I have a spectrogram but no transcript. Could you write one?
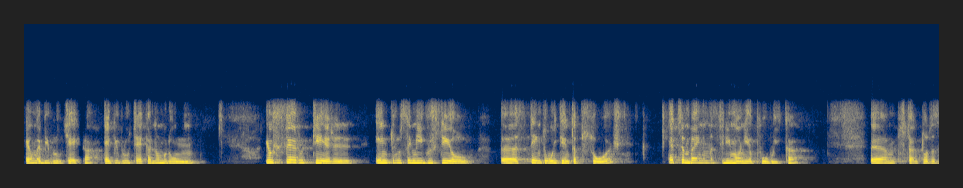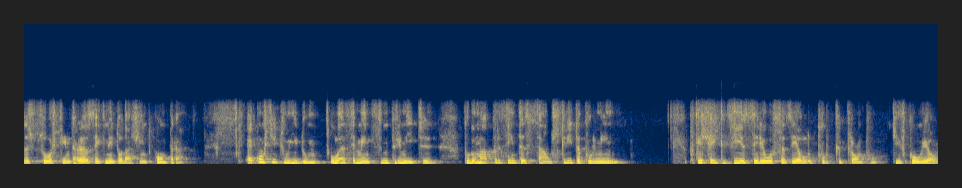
é uma biblioteca, é a biblioteca número um. Eu espero ter entre os amigos dele uh, 70 ou 80 pessoas. É também uma cerimónia pública, um, portanto, todas as pessoas que entraram, eu sei que nem toda a gente compra. É constituído o lançamento, se me permite, por uma apresentação escrita por mim, porque achei que devia ser eu a fazê-lo, porque pronto, estive com ele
